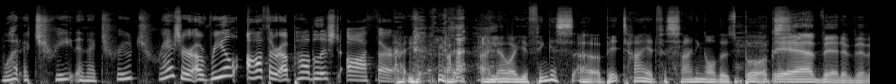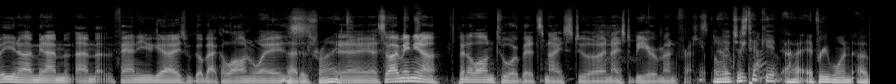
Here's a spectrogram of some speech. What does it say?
What a treat and a true treasure. A real author, a published author. I, I know. Are your fingers uh, a bit tired for signing all those books? Yeah, a bit, a bit. But, you know, I mean, I'm I'm a fan of you guys. We go back a long ways. That is right. Yeah, yeah. So I mean, you know, it's been a long tour, but it's nice to uh, nice to be here among friends. Can't Now, just to get uh, everyone a,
